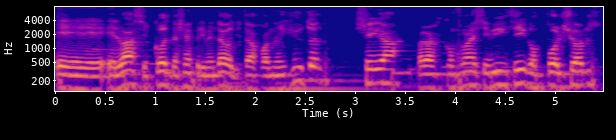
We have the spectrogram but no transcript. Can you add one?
Eh, el base escolta ya experimentado que estaba jugando en Houston, llega para conformar ese BB3 con Paul George,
